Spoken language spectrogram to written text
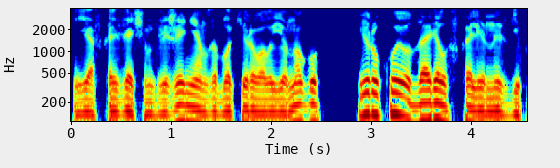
Я скользящим движением заблокировал ее ногу и рукой ударил в коленный сгиб.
